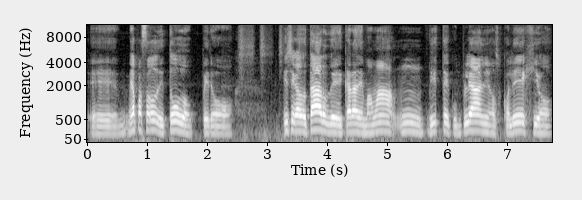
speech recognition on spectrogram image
eh, me ha pasado de todo, pero he llegado tarde, cara de mamá, mm, viste, cumpleaños, colegio.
